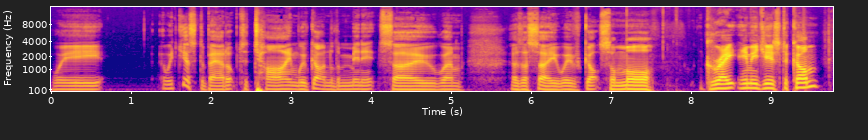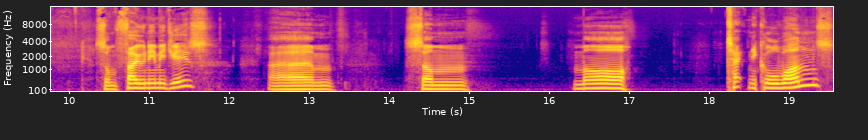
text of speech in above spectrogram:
we we're just about up to time. We've got another minute, so um, as I say, we've got some more great images to come. Some phone images, um, some more technical ones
